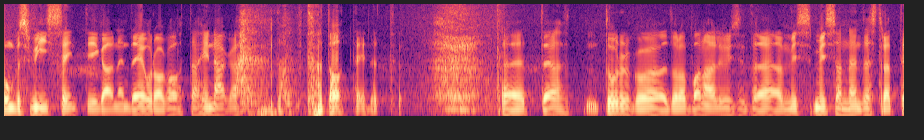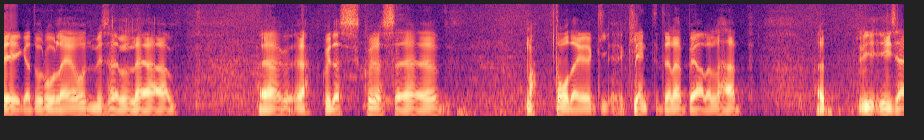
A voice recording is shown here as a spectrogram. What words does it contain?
umbes viis senti iga nende euro kohta hinnaga tooteid, et et jah, turgu tuleb analüüsida, mis, mis on nende strateegia turule jõudmisel ja, ja jah, kuidas, kuidas see noh, toode klientidele peale läheb. et ise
